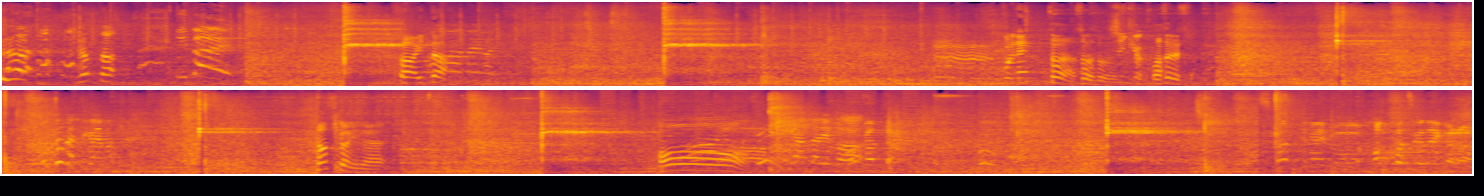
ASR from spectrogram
い。ややった。痛い。あいったこれね。そうだそうそう。新企忘れてた。音が違いますね。確かにね。おー。手に当たれば。分かったてない分反発がないから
